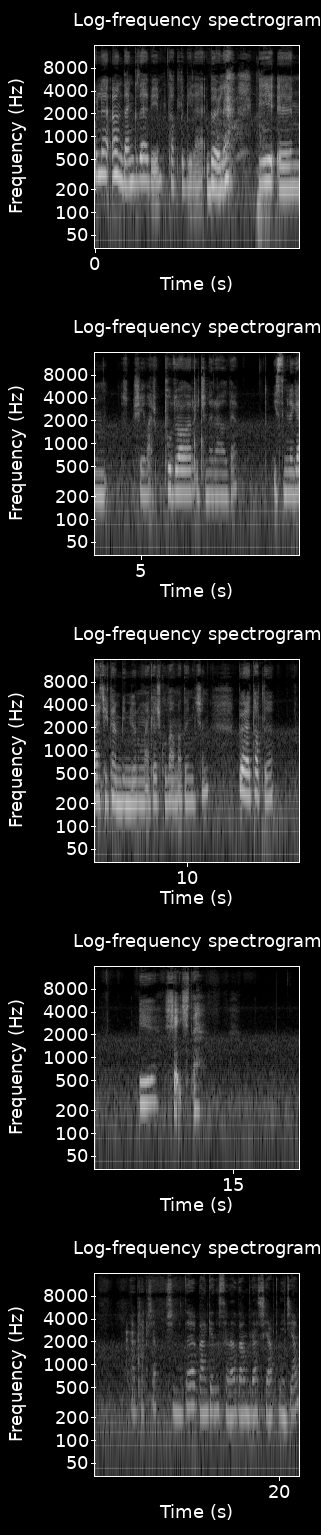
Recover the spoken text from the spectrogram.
Böyle önden güzel bir tatlı bile böyle bir şey var. Pudralar için herhalde. İsmini gerçekten bilmiyorum makyaj kullanmadığım için. Böyle tatlı bir şey işte. Arkadaşlar şimdi de ben gene sıradan biraz şey yapmayacağım.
